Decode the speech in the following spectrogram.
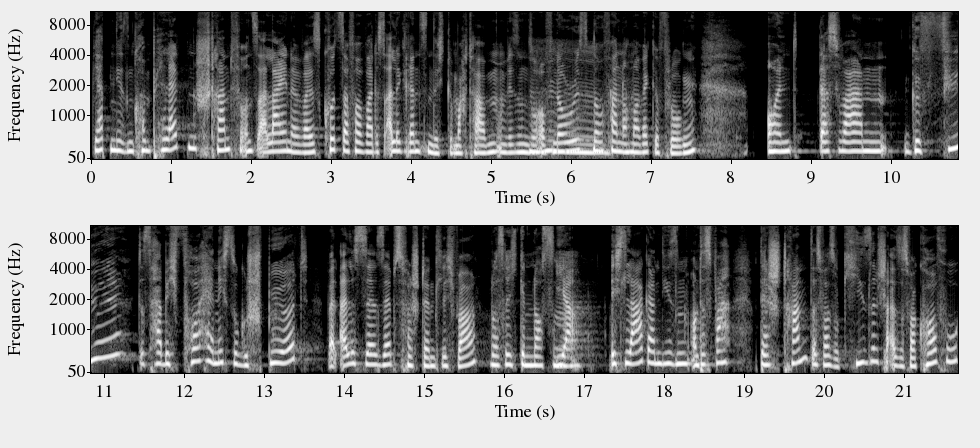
wir hatten diesen kompletten Strand für uns alleine, weil es kurz davor war, dass alle Grenzen dicht gemacht haben und wir sind so auf No Risk, No Fun nochmal weggeflogen. Und das war ein Gefühl, das habe ich vorher nicht so gespürt, weil alles sehr selbstverständlich war. Du hast richtig genossen. Ja, ich lag an diesem, und das war der Strand, das war so Kiesel, also es war Korfu,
